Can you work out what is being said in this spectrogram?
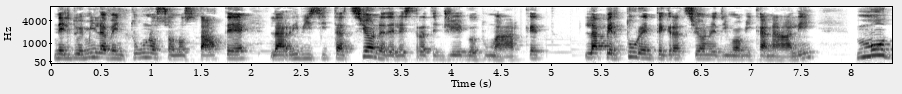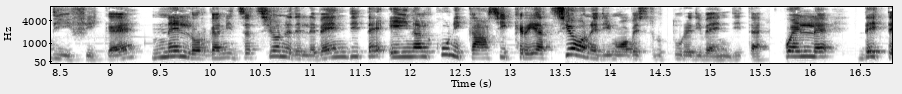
nel 2021 sono state la rivisitazione delle strategie go-to-market, l'apertura e integrazione di nuovi canali, modifiche nell'organizzazione delle vendite e in alcuni casi creazione di nuove strutture di vendite, quelle dette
